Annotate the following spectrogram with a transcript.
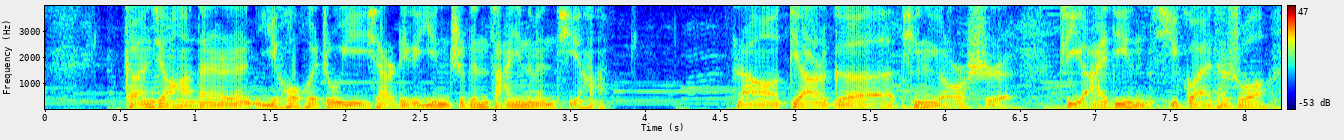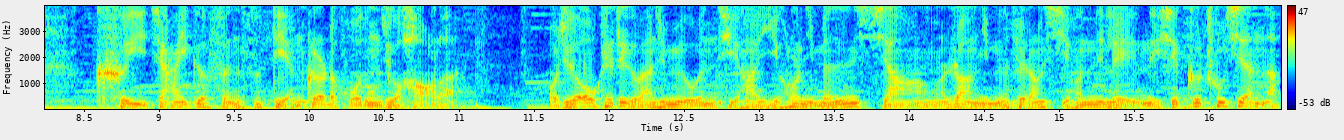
开玩笑哈。但是以后会注意一下这个音质跟杂音的问题哈。然后第二个听友是这个 ID 很奇怪，他说可以加一个粉丝点歌的活动就好了。我觉得 OK，这个完全没有问题哈。以后你们想让你们非常喜欢的那类哪些歌出现呢？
